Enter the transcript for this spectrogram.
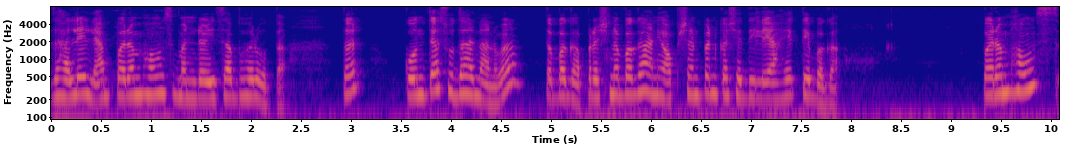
झालेल्या परमहंस मंडळीचा भर होता? तर कोणत्या सुधारणांवर? तर बघा प्रश्न बघा आणि ऑप्शन पण कसे दिले आहेत ते बघा. परमहंस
